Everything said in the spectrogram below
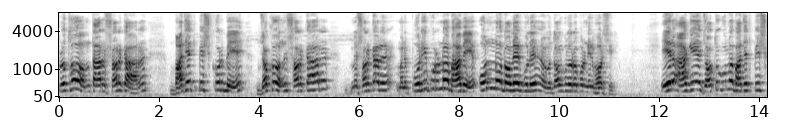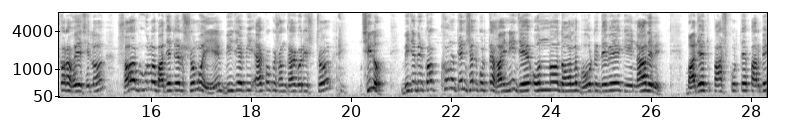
প্রথম তার সরকার বাজেট পেশ করবে যখন সরকার সরকার মানে পরিপূর্ণভাবে অন্য দলের গুলে, দলগুলোর ওপর নির্ভরশীল। এর আগে যতগুলো বাজেট পেশ করা হয়েছিল, সবগুলো বাজেটের সময়ে বিজেপি একক সংখ্যাগরিষ্ঠ ছিল। বিজেপির কখনো টেনশন করতে হয়নি যে অন্য দল ভোট দেবে কি না দেবে। বাজেট পাশ করতে পারবে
